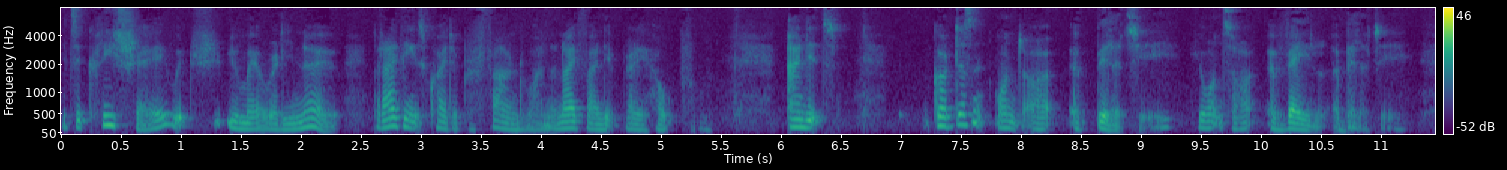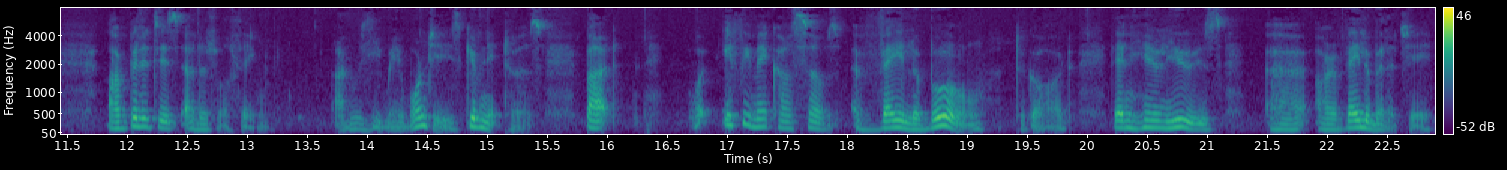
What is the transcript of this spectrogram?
it's a cliche, which you may already know, but I think it's quite a profound one, and I find it very helpful. And it's God doesn't want our ability, He wants our availability. Our ability is a little thing. I mean, he may want it, He's given it to us. But if we make ourselves available to God, then He'll use uh, our availability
